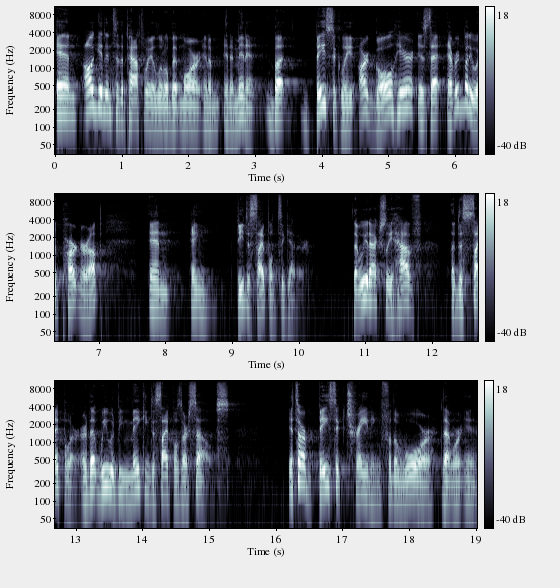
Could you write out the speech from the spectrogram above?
And I'll get into the pathway a little bit more in a, in a minute. But basically, our goal here is that everybody would partner up and, and be discipled together. That we'd actually have a discipler, or that we would be making disciples ourselves. It's our basic training for the war that we're in.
